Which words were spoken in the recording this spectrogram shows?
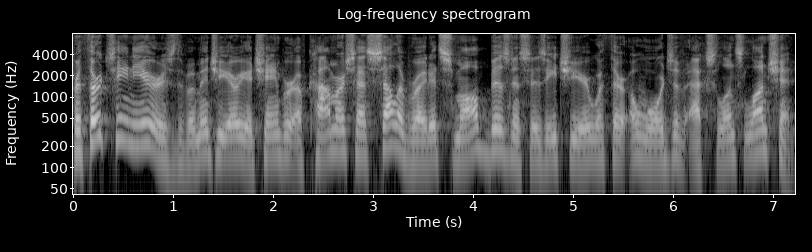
For 13 years, the Bemidji Area Chamber of Commerce has celebrated small businesses each year with their Awards of Excellence luncheon.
